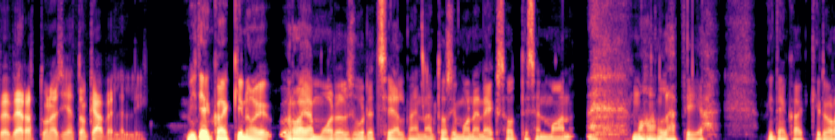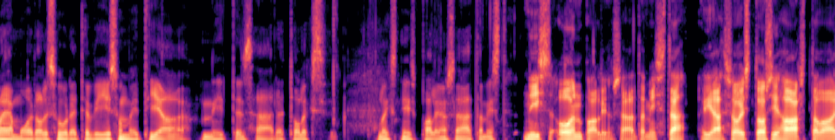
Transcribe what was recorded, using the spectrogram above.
verrattuna siihen, että on kävelle liikkuu. Miten kaikki nuo rajamuodollisuudet siellä mennään tosi monen eksoottisen maan, maan läpi ja miten kaikki rajamuodollisuudet ja viisumit ja niiden säädöt, oliko, oliko niissä paljon säätämistä? Niissä on paljon säätämistä ja se olisi tosi haastavaa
